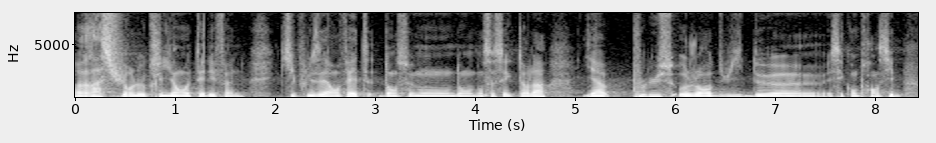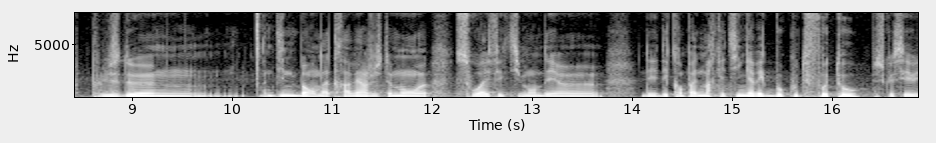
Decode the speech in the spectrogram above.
rassure le client au téléphone. Qui plus est, en fait, dans ce, secteur-là, il y a plus aujourd'hui de, euh, et c'est compréhensible, plus de hum, d'inbound à travers justement euh, soit effectivement euh, des, des, campagnes marketing avec beaucoup de photos, puisque c'est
